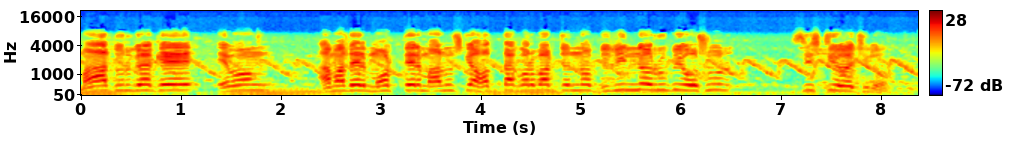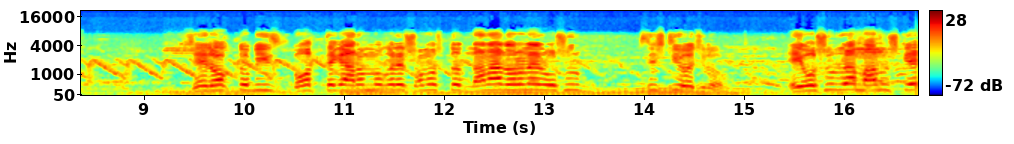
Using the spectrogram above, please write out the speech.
মা দুর্গাকে এবং আমাদের মর্তের মানুষকে হত্যা করবার জন্য বিভিন্ন রূপী অসুর সৃষ্টি হয়েছিল। সেই রক্তবীজ বধ থেকে আরম্ভ করে সমস্ত নানা ধরনের অসুর সৃষ্টি হয়েছিল। এই অসুররা মানুষকে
